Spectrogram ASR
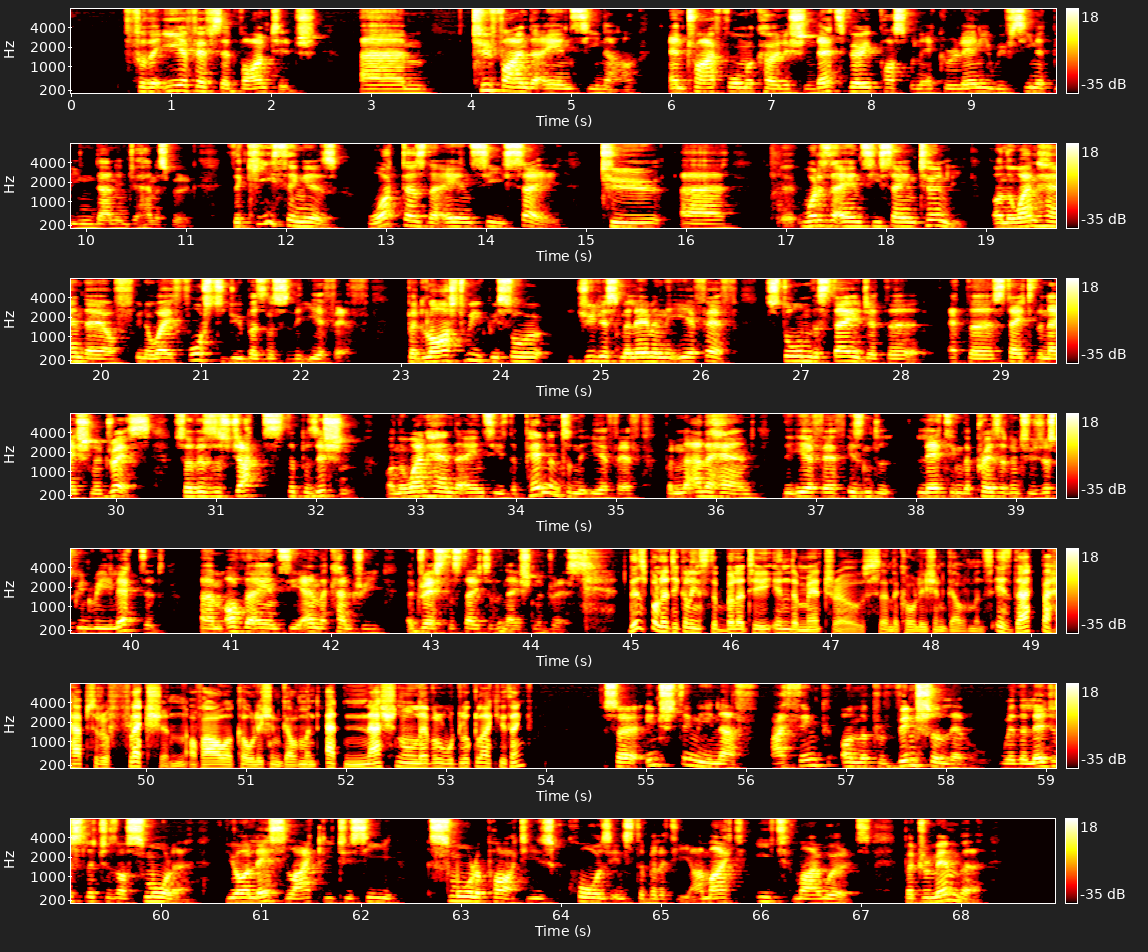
for the EFF's advantage um, to find the ANC now and try form a coalition. That's very possible in Ekurhuleni. We've seen it being done in Johannesburg. The key thing is what does the ANC say to uh, what does the ANC say internally? On the one hand, they are in a way forced to do business with the EFF. But last week we saw Julius Malema and the EFF storm the stage at the at the State of the Nation address. So there's this juxtaposition on the one hand, the ANC is dependent on the EFF, but on the other hand, the EFF isn't letting the president who's just been re elected um, of the ANC and the country address the State of the Nation address. This political instability in the metros and the coalition governments, is that perhaps a reflection of how a coalition government at national level would look like, you think? So, interestingly enough, I think on the provincial level, where the legislatures are smaller, you are less likely to see smaller parties cause instability. I might eat my words. But remember,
